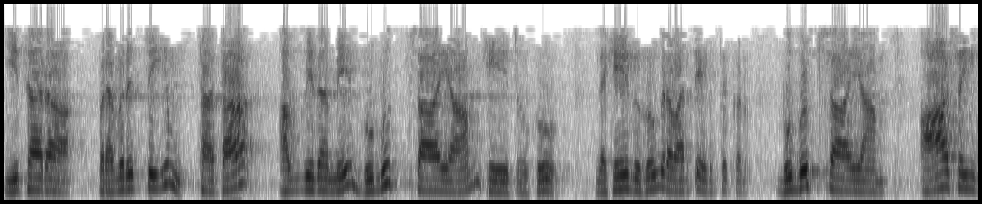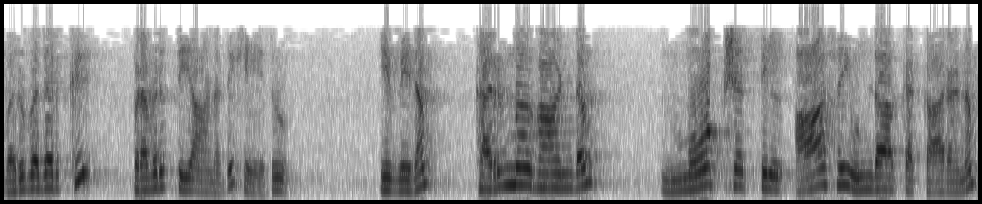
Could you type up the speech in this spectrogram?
இதரா பிரவருத்தியும் ததா அவ்விதமே புபுத்சாயாம் ஹேதுகு. இந்த ஹேதுகுங்கிற வார்த்தை எடுத்துக்கணும். புபுத்சாயாம் ஆசை வருவதற்கு பிரவருத்தியானது ஹேது. இவ்விதம் கர்மகாண்டம் மோக்ஷத்தில் ஆசை உண்டாக்க காரணம்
